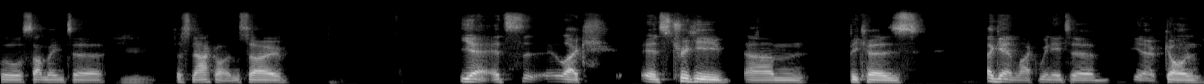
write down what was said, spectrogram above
little something to to snack on. So yeah, it's like it's tricky um, because again, like we need to you know go and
